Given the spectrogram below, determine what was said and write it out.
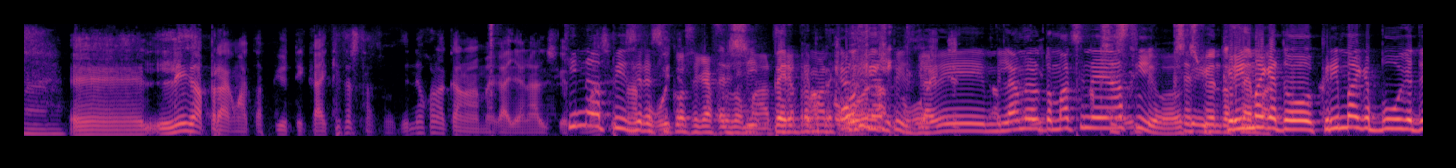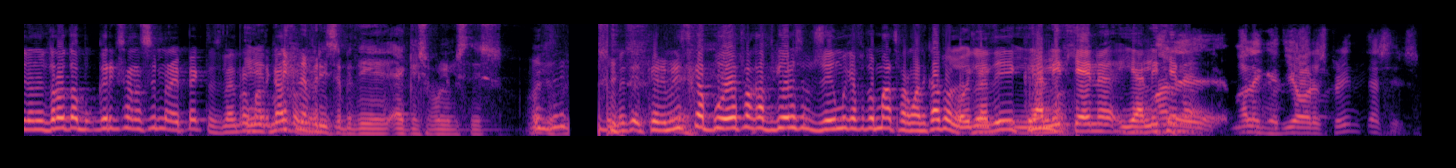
Ναι, ναι. Ε, λίγα πράγματα ποιοτικά, εκεί θα σταθώ. Δεν έχω να κάνω μια μεγάλη ανάλυση. Τι για το να μάτς. πει Ήταν ρε απογοήτευση. Σικώστα για αυτό το Εσύ, μάτι. περι- Πραγματικά όχι, τι να όχι, πει. όχι. Δηλαδή, μιλάμε ότι το μάτι είναι Ξέρεις- άθλιο. ξέρεις ποιο είναι το Κρίμα θέμα; για, το, κρίμα για, που, για την ονειδρότητα που ρίξανε σήμερα οι παίκτες. Δηλαδή, Ε, Μην πραγματικά. το λέω. εκνευρίσει επειδή έκλεισε ο υπολογιστής. Κρεμίστηκα που έφαγα δύο ώρες από τη ζωή μου για αυτό το μάτι. Πραγματικά το λέω. Δηλαδή, η κρίμα. αλήθεια είναι. Η αλήθεια Βάλε, είναι... βάλε και δύο ώρες πριν, τέσσερις.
